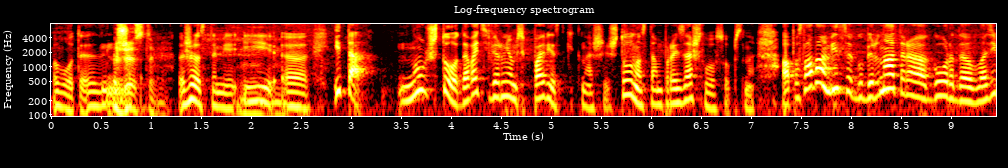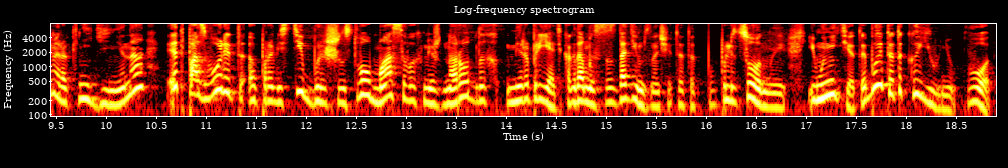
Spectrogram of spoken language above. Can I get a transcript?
Вот. э, Жестами. Жестами. И, э, итак, ну что, давайте вернемся к повестке к нашей. Что у нас там произошло, собственно? А по словам вице-губернатора города Владимира Княгинина, это позволит э, провести большинство массовых международных мероприятий, когда мы создадим, значит, этот популяционный иммунитет. И будет это к июню. Вот.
